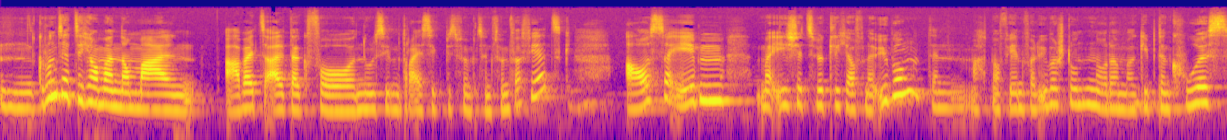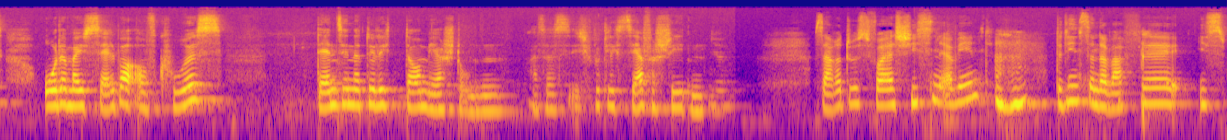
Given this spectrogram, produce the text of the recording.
Mm, grundsätzlich haben wir einen normalen Arbeitsalltag von 07.30 bis 15.45 Außer eben, man ist jetzt wirklich auf einer Übung, dann macht man auf jeden Fall Überstunden oder man gibt einen Kurs oder man ist selber auf Kurs, dann sind natürlich da mehr Stunden. Also es ist wirklich sehr verschieden. Ja. Sarah, du hast vorher Schießen erwähnt. Mhm. Der Dienst an der Waffe ist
